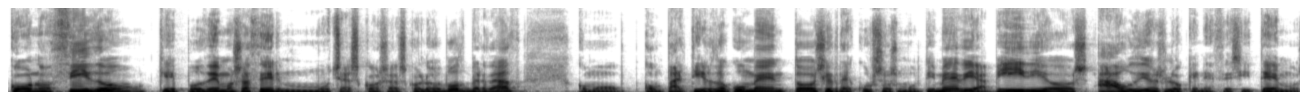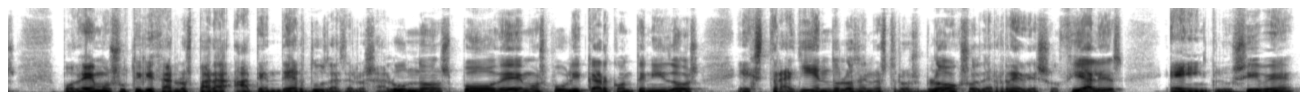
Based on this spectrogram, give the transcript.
conocido que podemos hacer muchas cosas con los bots, ¿verdad? Como compartir documentos y recursos multimedia, vídeos, audios, lo que necesitemos. Podemos utilizarlos para atender dudas de los alumnos, podemos publicar contenidos extrayéndolos de nuestros blogs o de redes sociales e inclusive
